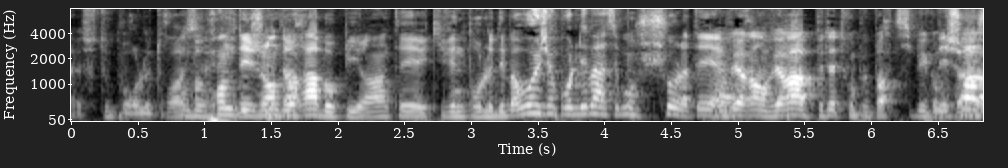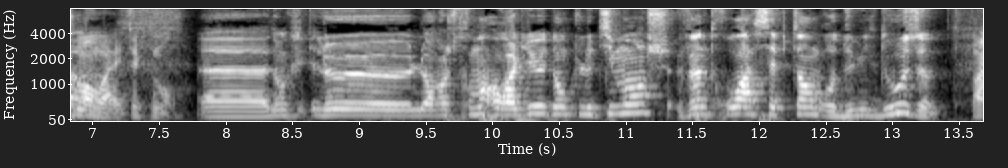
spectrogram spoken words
Euh, surtout pour le 3. On peut prendre des gens rab au pire, hein, qui viennent pour le débat. Ouais, je viens pour le débat, c'est bon, je suis chaud là, t'es. On euh, verra, on verra. Peut-être qu'on peut participer comme Des ça. changements, ouais, exactement. Euh, donc le l'enregistrement aura lieu donc le dimanche 23 septembre 2012. Ouais.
